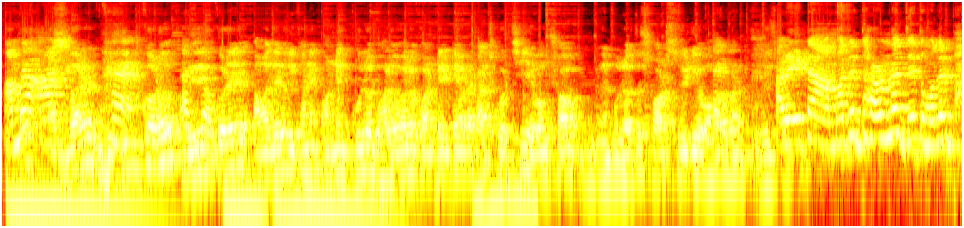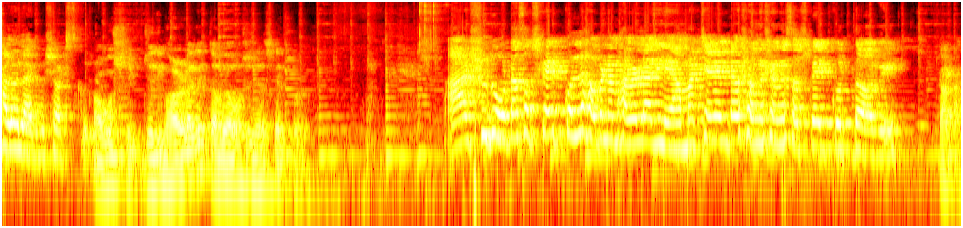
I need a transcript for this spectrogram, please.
আমরা একবার হ্যাঁ, ভিজিট করো ভিজিট করে আমাদের ওইখানে অনেকগুলো ভালো ভালো কন্টেন্টে আমরা কাজ করছি এবং সব মূলত শর্টস ভিডিও আমরা একদম। আর এটা আমাদের ধারণা যে তোমাদের ভালো লাগবে শর্টসগুলো অবশ্যই যদি ভালো লাগে তবে অবশ্যই সাবস্ক্রাইব করো। আর শুধু ওটা সাবস্ক্রাইব করলে হবে না ভালো লাগলে। আমার চ্যানেলটাও সঙ্গে সঙ্গে সাবস্ক্রাইব করতে হবে। টাটা।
